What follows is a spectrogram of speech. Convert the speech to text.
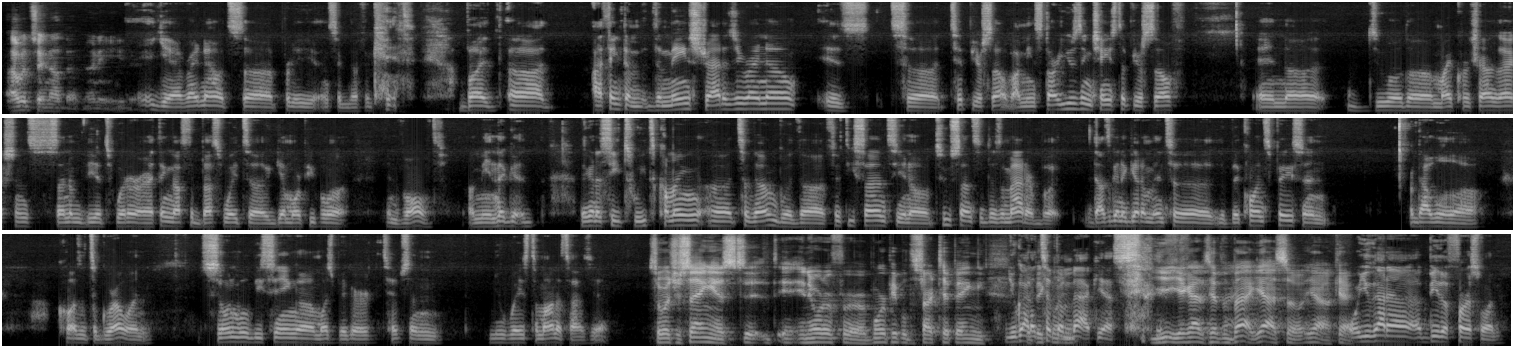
I would say not that many either. Yeah, right now it's uh, pretty insignificant, but uh, I think the the main strategy right now is to tip yourself. I mean, start using Change Tip yourself and uh, do all the microtransactions, send them via Twitter. I think that's the best way to get more people involved. I mean, they get, they're going to see tweets coming uh, to them with uh, 50 cents, you know, two cents, it doesn't matter. But that's going to get them into the Bitcoin space and that will uh, cause it to grow. And soon we'll be seeing uh, much bigger tips and new ways to monetize. Yeah. So what you're saying is, to, in order for more people to start tipping, you got to the tip them back. Yes, you, you got to tip them back. Yeah. So yeah, okay. Or you got to be the first one.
